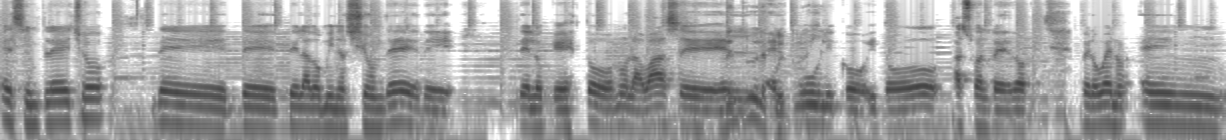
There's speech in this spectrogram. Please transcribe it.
el simple hecho de, la dominación de, lo que es todo, ¿no? La base, el, público y todo a su alrededor. Pero bueno, en,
